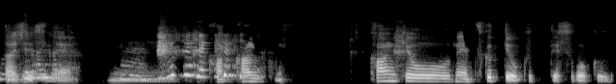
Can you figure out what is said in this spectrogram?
大事ですね。ううんん、かかん 環境をね、作っておくってすごく、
